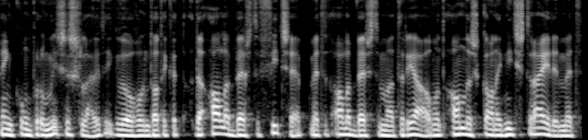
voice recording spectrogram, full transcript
geen compromissen sluiten. Ik wil gewoon dat ik het, de allerbeste fiets heb met het allerbeste materiaal. Want anders kan ik niet strijden met,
